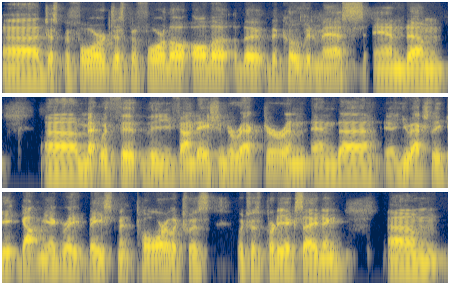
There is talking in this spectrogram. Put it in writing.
uh, just before just before the all the the, the COVID mess, and um, uh, met with the, the foundation director and and uh, you actually get, got me a great basement tour, which was which was pretty exciting. Um,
